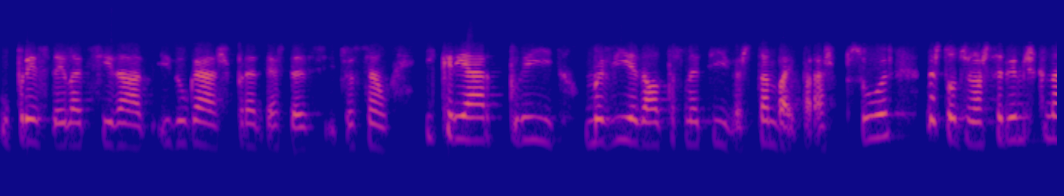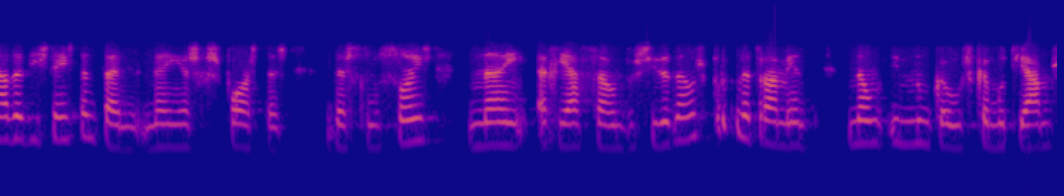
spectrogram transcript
o preço da eletricidade e do gás perante esta situação e criar por aí uma via de alternativas também para as pessoas, mas todos nós sabemos que nada disto é instantâneo, nem as respostas das soluções, nem a reação dos cidadãos, porque naturalmente não, nunca os camuteamos,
